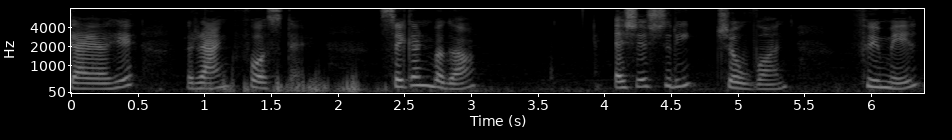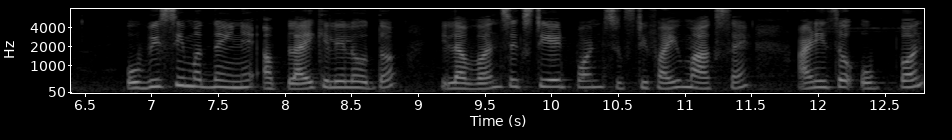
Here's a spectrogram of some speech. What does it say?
काय आहे? रँक फर्स्ट आहे. सेकंड बघा Yashashri Chavan female O B सीमधनं हिने अप्लाय केलेलं होतं. हिला one sixty eight point sixty five marks आहे आणि हिचं ओपन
